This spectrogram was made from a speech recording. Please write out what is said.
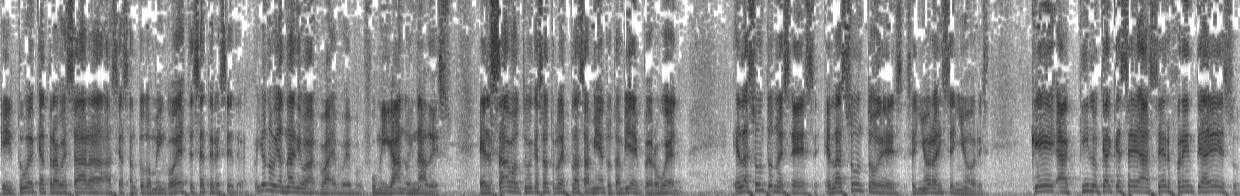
y tuve que atravesar hacia Santo Domingo Este, etcétera, etcétera. Yo no vi a nadie fumigando y nada de eso. El sábado tuve que hacer otro desplazamiento también, pero bueno. El asunto no es ese. El asunto es, señoras y señores, que aquí lo que hay que hacer, hacer frente a eso.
